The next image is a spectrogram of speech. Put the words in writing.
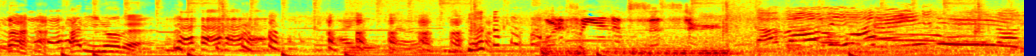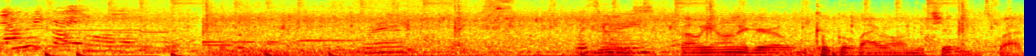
How do you know that? I just know. What if we end up sisters? That would be crazy. No, that would be crazy. Whispering. Probably on a girl. It Could go viral on the children's spot.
